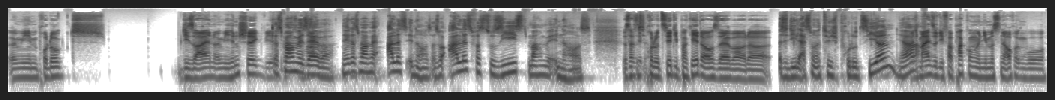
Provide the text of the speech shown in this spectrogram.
irgendwie ein Produkt Design irgendwie hinschickt? Das machen wir haben? selber. Nee, das machen wir alles in-house. Also alles, was du siehst, machen wir in-house. Das heißt, ihr produziert die Pakete auch selber oder? Also die lassen wir natürlich produzieren, ja. Ich meine, so die Verpackungen, die müssen ja auch irgendwo.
